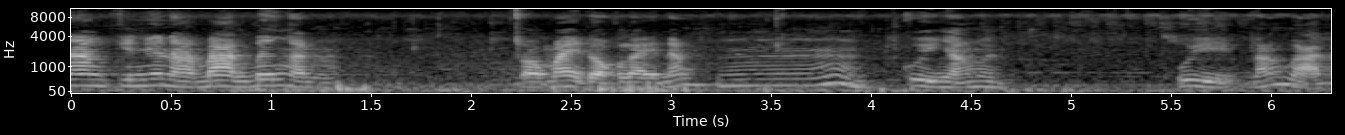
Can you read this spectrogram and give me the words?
นั่งกินอยู่หน้าบ้านเบิ้งกัน ดอกไม้ดอกอะไรนะอืมกุยยังมันกุยนังหวาน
